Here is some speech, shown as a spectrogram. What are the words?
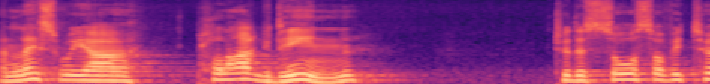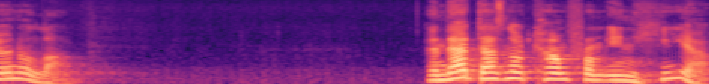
unless we are plugged in to the source of eternal love. And that does not come from in here.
